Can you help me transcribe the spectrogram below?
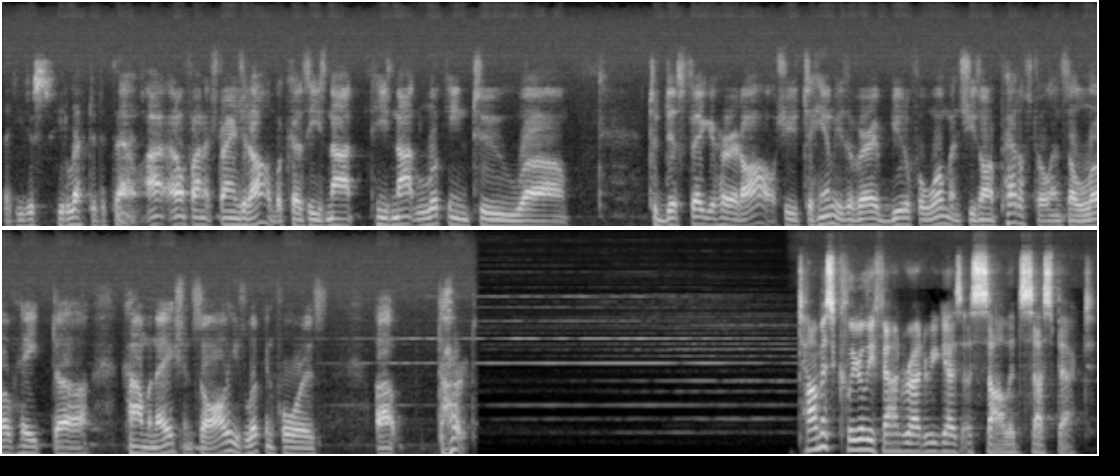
That he just he left it at that? No, I, I don't find it strange at all because he's not he's not looking to uh, to disfigure her at all. She to him he's a very beautiful woman. She's on a pedestal, and it's a love hate uh, combination. So all he's looking for is uh, to hurt. Thomas clearly found Rodriguez a solid suspect,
